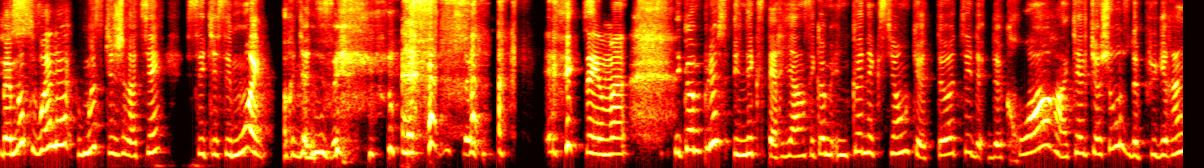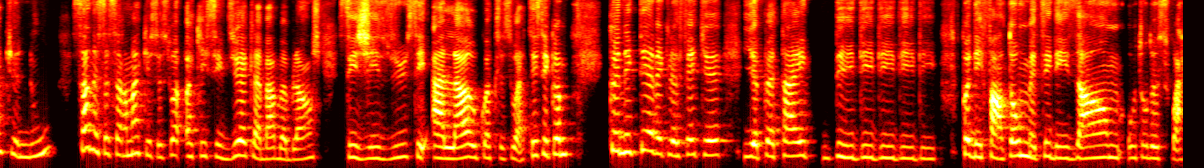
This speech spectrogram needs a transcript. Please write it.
Ben moi, tu vois, là, moi, ce que je retiens, c'est que c'est moins organisé. Effectivement. C'est comme plus une expérience, c'est comme une connexion que tu as, de, de croire en quelque chose de plus grand que nous, sans nécessairement que ce soit, OK, c'est Dieu avec la barbe blanche, c'est Jésus, c'est Allah ou quoi que ce soit. C'est comme connecter avec le fait qu'il y a peut-être des, des, des, des, pas des fantômes, mais des âmes autour de soi,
